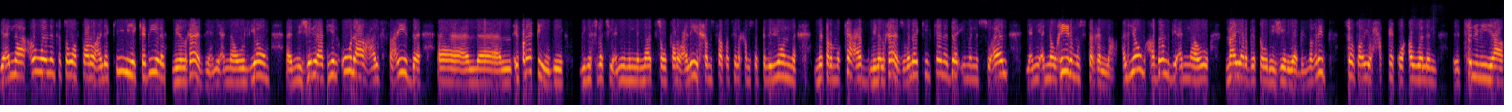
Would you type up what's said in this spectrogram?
لأن اولا تتوفر على كمية كبيرة من الغاز. يعني أنه اليوم نيجيريا هي الأولى على الصعيد آه، الإفريقي بنسبة يعني من ما توفر عليه 5.5 تريليون متر مكعب من الغاز. ولكن كان دائما السؤال يعني أنه غير مستغلة، اليوم أظن بأنه ما يربط نيجيريا بالمغرب. سوف يحقق اولا تنمية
